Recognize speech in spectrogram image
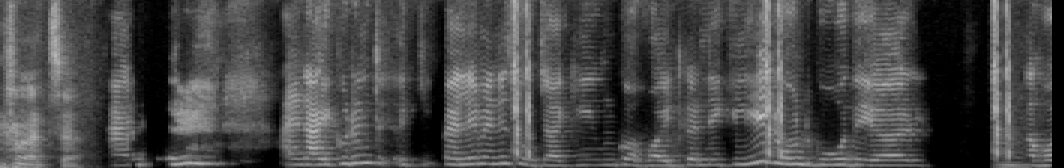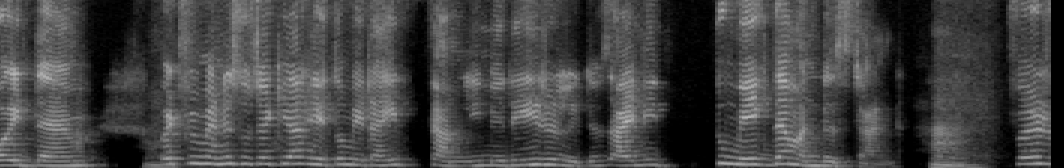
अच्छा। एंड आई कुडंट पहले मैंने सोचा कि उनको अवॉइड करने के लिए don't go there avoid them but फिर मैंने सोचा कि यार ये तो मेरा ही फैमिली मेरे ही relatives I need to make them understand फिर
